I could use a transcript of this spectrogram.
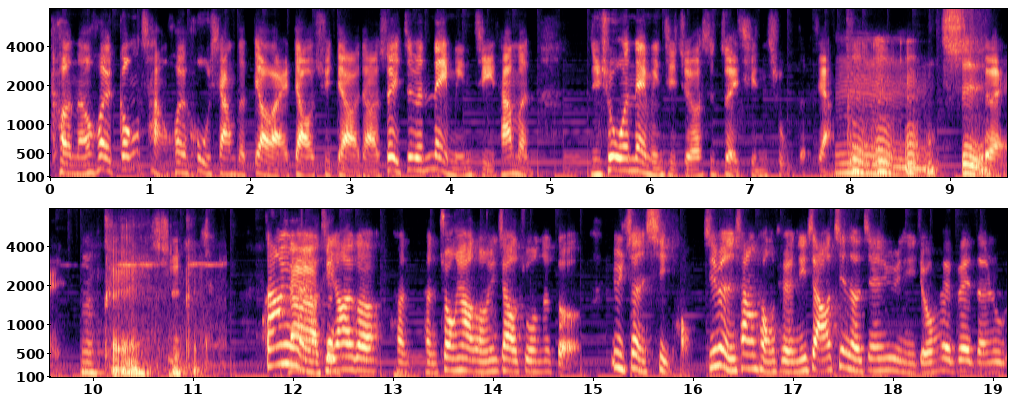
可能会工厂会互相的调来调去，调来调去，所以这边内民集他们，你去问内民集，觉得是最清楚的这样。嗯嗯嗯，是，对，OK，是。刚刚有提到一个很很重要的东西，叫做那个狱政系统。基本上，同学你只要进了监狱，你就会被登入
